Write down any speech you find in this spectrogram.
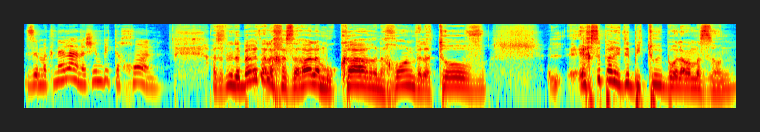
זה מקנה לאנשים ביטחון. אז את מדברת על החזרה למוכר, נכון, ולטוב. טוב. איך זה בא לידי ביטוי בעולם המזון?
